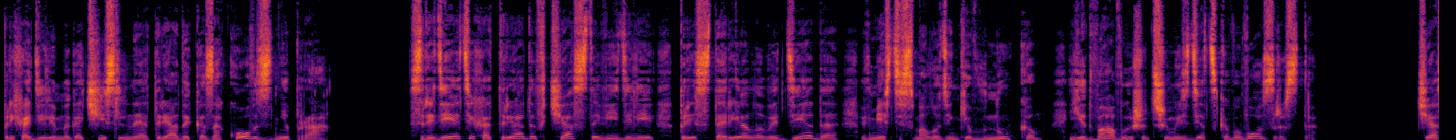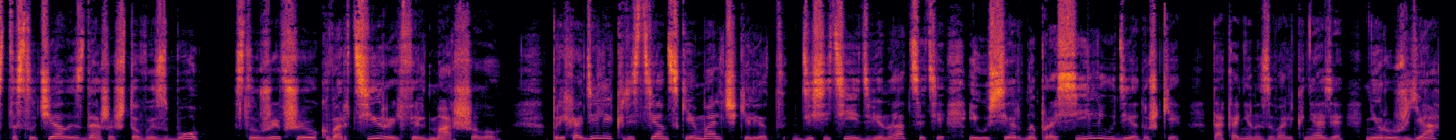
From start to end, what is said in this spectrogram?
приходили многочисленные отряды казаков с Днепра – Среди этих отрядов часто видели престарелого деда вместе с молоденьким внуком, едва вышедшим из детского возраста. Часто случалось даже, что в избу, служившую квартирой фельдмаршалу, приходили крестьянские мальчики лет десяти и двенадцати и усердно просили у дедушки, так они называли князя, не ружья,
